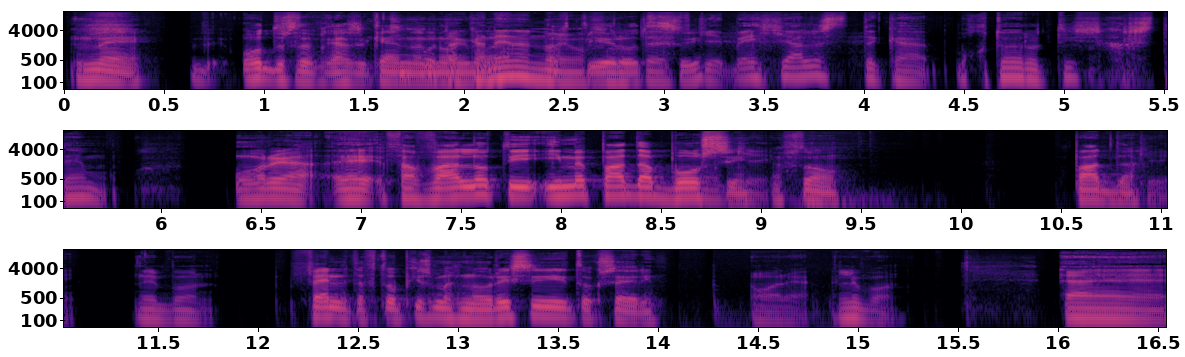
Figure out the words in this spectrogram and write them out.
Ναι, όντως δεν βγάζει κανένα Τίποτα, νόημα. κανένα νόημα αυτή η αυτό το ερώτηση. τεστ. Και έχει άλλες 18 ερωτήσεις, Χριστέ μου. Ωραία. Ε, θα βάλω ότι είμαι πάντα bossy. Οκ. Αυτό. Πάντα. Οκ. Λοιπόν, Φαίνεται αυτό. Όποιο με γνωρίσει το ξέρει. ωραία. Λοιπόν, ε,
